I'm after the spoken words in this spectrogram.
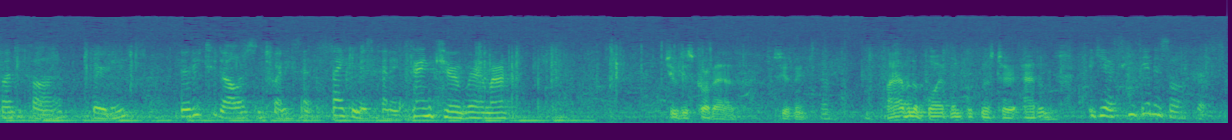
25 $32.20. Thank you, Miss Penny. Thank you very. Julius Corbett, excuse me. I have an appointment with Mr. Adams. Yes, he's in his office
